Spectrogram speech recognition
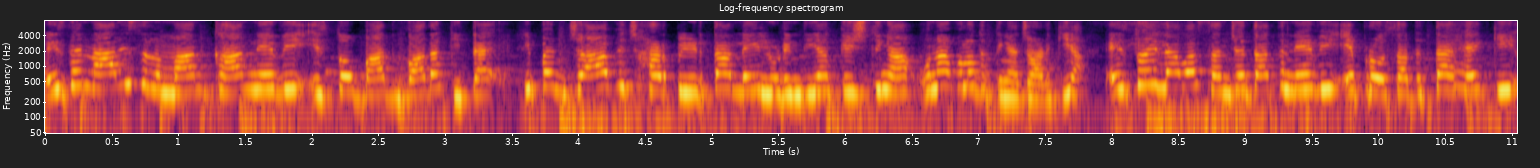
ਇਸ ਦੇ ਨਾਲ ਹੀ ਸਲਮਾਨ ਖਾਨ ਨੇ ਵੀ ਇਸ ਤੋਂ ਬਾਅਦ ਵਾਅਦਾ ਕੀਤਾ ਹੈ ਕਿ ਪੰਜਾਬ ਵਿੱਚ ਹੜ੍ਹ ਪੀੜਤਾਂ ਲਈ ਲੋੜੀਂਦੀਆਂ ਕਿਸ਼ਤੀਆਂ ਉਹਨਾਂ ਵੱਲੋਂ ਦਿੱਤੀਆਂ ਜਾਣਗੀਆਂ। ਇਸ ਤੋਂ ਇਲਾਵਾ ਸੰਜੇ ਦੱਤ ਨੇ ਵੀ ਇਹ ਭਰੋਸਾ ਦਿੱਤਾ ਹੈ ਕਿ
